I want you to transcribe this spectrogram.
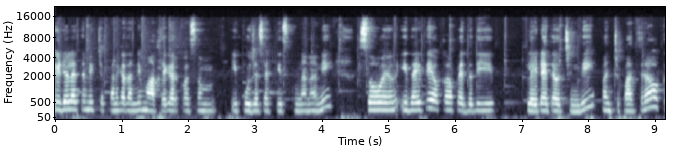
వీడియోలో అయితే మీకు చెప్పాను కదండి మా అత్తయ్య గారి కోసం ఈ పూజ సెట్ తీసుకున్నానని. సో ఇదైతే ఒక పెద్దది ప్లేట్ అయితే వచ్చింది. పంచపాత్ర ఒక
